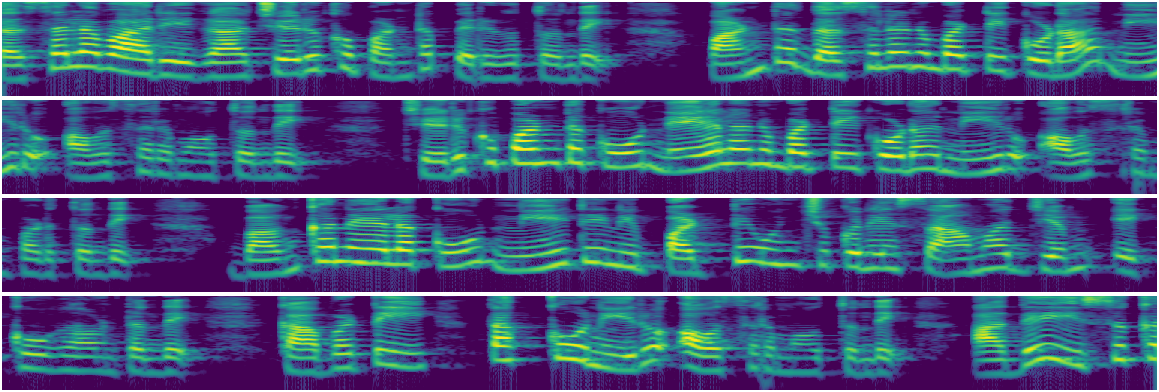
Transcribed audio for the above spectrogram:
దశల వారీగా చెరుకు పంట పెరుగుతుంది. పంట దశలను బట్టి కూడా నీరు అవసరమవుతుంది. చెరుకు పంటకు నేలను బట్టి కూడా నీరు అవసరం పడుతుంది. బంక నేలకు నీటిని పట్టి ఉంచుకునే సామర్థ్యం ఎక్కువగా ఉంటుంది. కాబట్టి తక్కువ నీరు అవసరమవుతుంది. అదే ఇసుక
